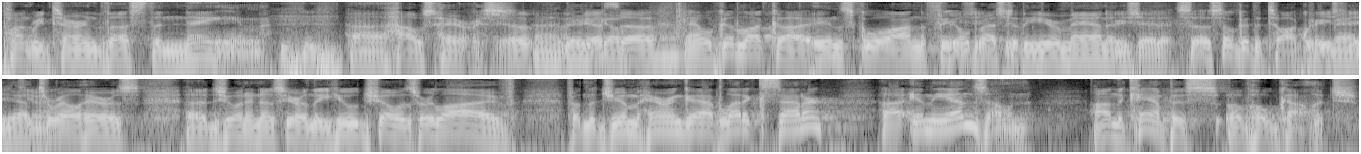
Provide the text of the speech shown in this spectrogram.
punt return, thus the name uh, House Harris. Yep, uh, there you go. so. Man, well, good luck uh, in school, on the field, Appreciate rest you. of the year, man. And Appreciate it. So, so good to talk with you, man. Yeah, you, man. Terrell Harris uh, joining us here on the Huge Show is her live from the Jim Herringa Athletic Center uh, in the end zone on the campus of Hope College.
